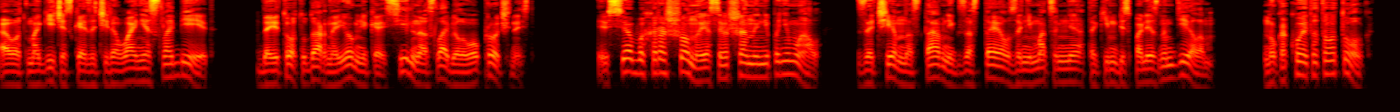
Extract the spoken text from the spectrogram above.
а вот магическое зачарование слабеет. Да и тот удар наемника сильно ослабил его прочность. И все бы хорошо, но я совершенно не понимал, зачем наставник заставил заниматься меня таким бесполезным делом. Но какой от этого толк?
